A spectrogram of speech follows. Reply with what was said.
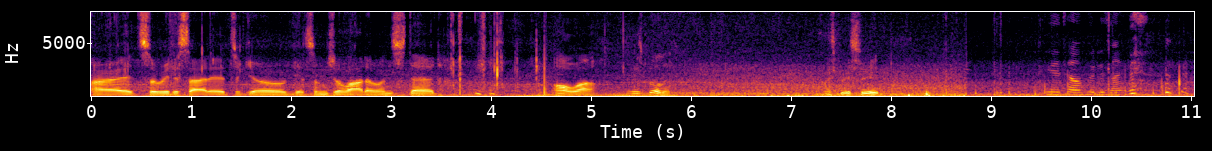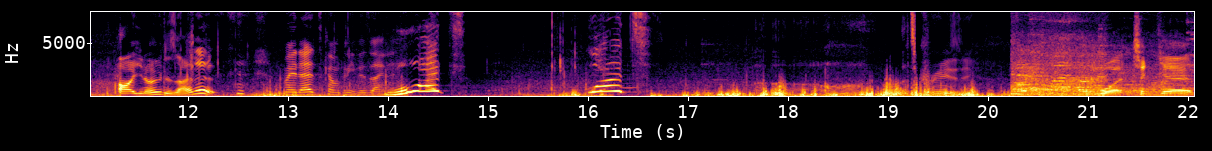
All right, so we decided to go get some gelato instead. oh wow, look at this building. That's pretty sweet. You gonna tell them who designed it? Oh, you know who designed it? My dad's company designed it. What? What? Oh, that's crazy. What to get?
